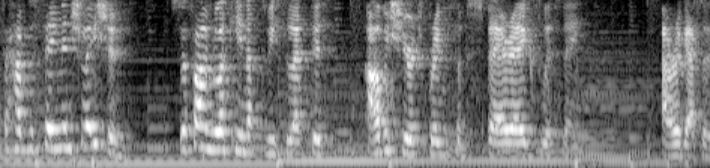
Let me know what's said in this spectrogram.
to have the same insulation. So if I'm lucky enough to be selected, I'll be sure to bring some spare eggs with me. Arigato.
